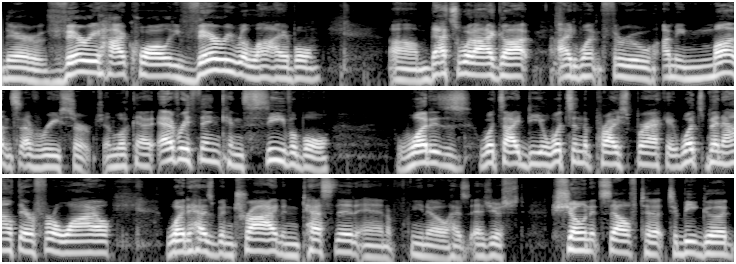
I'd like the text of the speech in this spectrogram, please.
They're very high quality, very reliable. Um, that's what I got. I went through, I mean, months of research and looking at everything conceivable. What is what's ideal? What's in the price bracket? What's been out there for a while? What has been tried and tested and you know has has just shown itself to to be good?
